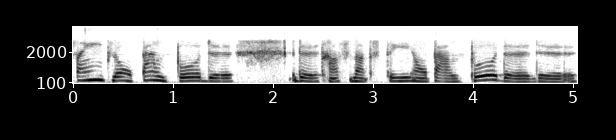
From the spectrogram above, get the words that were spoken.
simple. Là. On parle pas de, de transidentité, on parle pas de, de,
